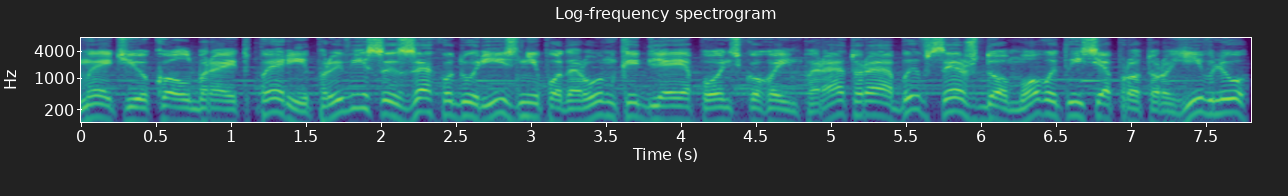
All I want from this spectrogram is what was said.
Меттью Колбрайт Перрі привіз із заходу різні подарунки для японського імператора, аби все ж домовитися про торгівлю,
